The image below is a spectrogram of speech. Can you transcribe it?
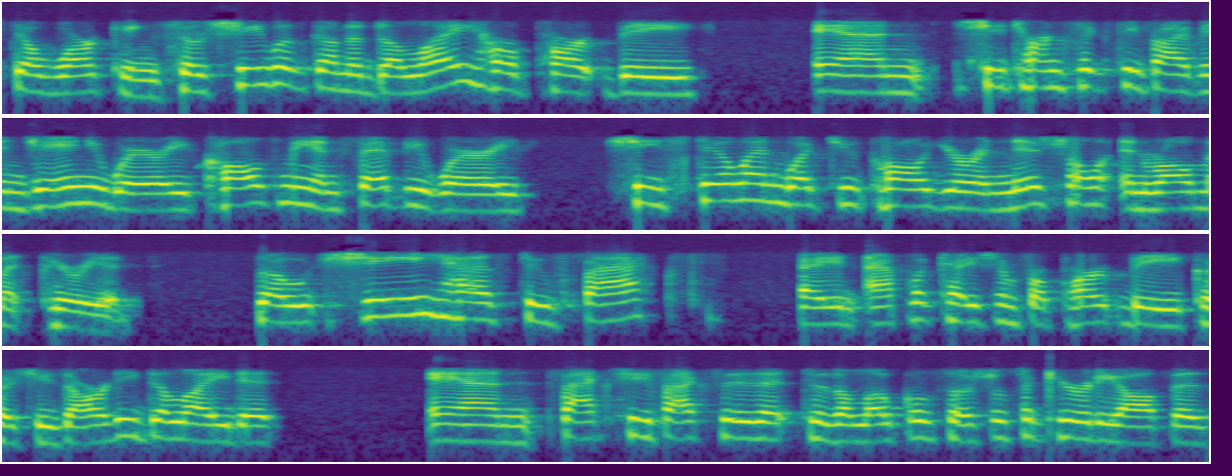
still working, so she was going to delay her Part B and she turned 65 in January, calls me in February. She's still in what you call your initial enrollment period. So she has to fax an application for Part B because she's already delayed it. And fax, she faxes it to the local Social Security office.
